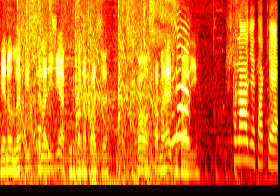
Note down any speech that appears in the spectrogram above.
Nie no, lepiej strzela niż ja, kurwa, na padzie. O, same heady wali. Strzelanie takie.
